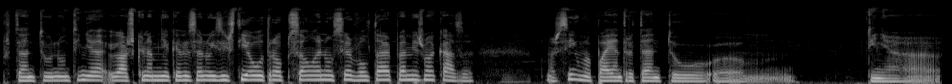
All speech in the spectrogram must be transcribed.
Portanto, não tinha, eu acho que na minha cabeça não existia outra opção a não ser voltar para a mesma casa. Mas sim, o meu pai, entretanto, hum, tinha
